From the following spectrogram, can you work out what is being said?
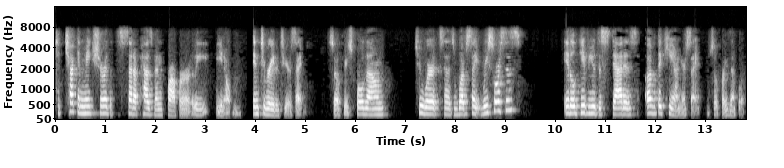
to check and make sure that the setup has been properly, you know, integrated to your site. So if you scroll down to where it says website resources, it'll give you the status of the key on your site. So for example,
